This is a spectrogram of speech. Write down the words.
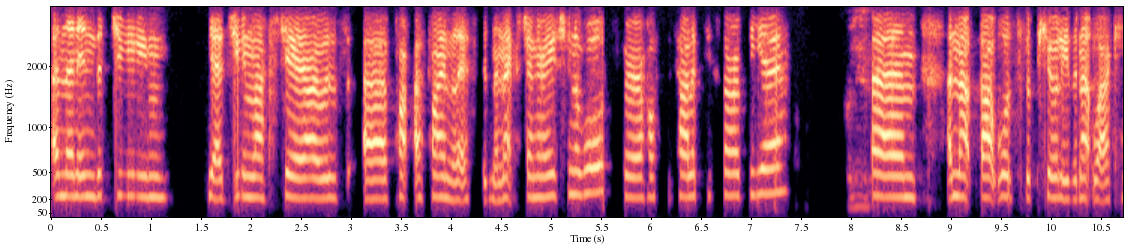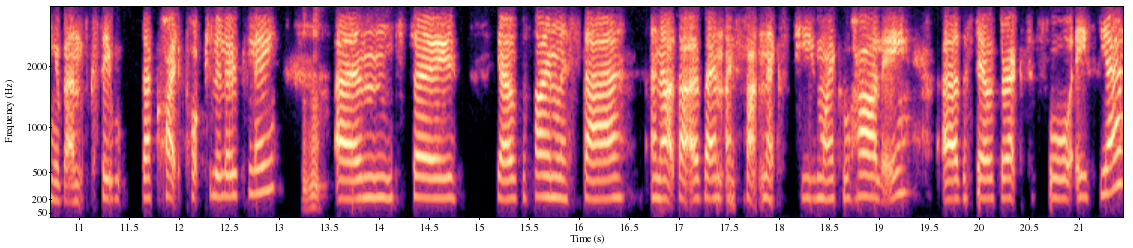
and then in the June, yeah, June last year, I was uh, a finalist in the Next Generation Awards for a Hospitality Star of the Year. Brilliant. Um, and that, that was for purely the networking events because they, they're quite popular locally. Mhm. Um, so yeah, I was a finalist there. And at that event, I sat next to Michael Harley, uh, the sales director for ACS.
